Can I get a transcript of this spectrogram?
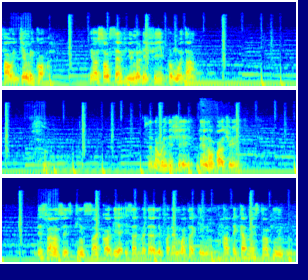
for jimmy your song self you know the fee promoter So now when this shit, then no battery. This one also is King Sarkodie is advertising for the Motor Guinea. Have the government stopped him?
